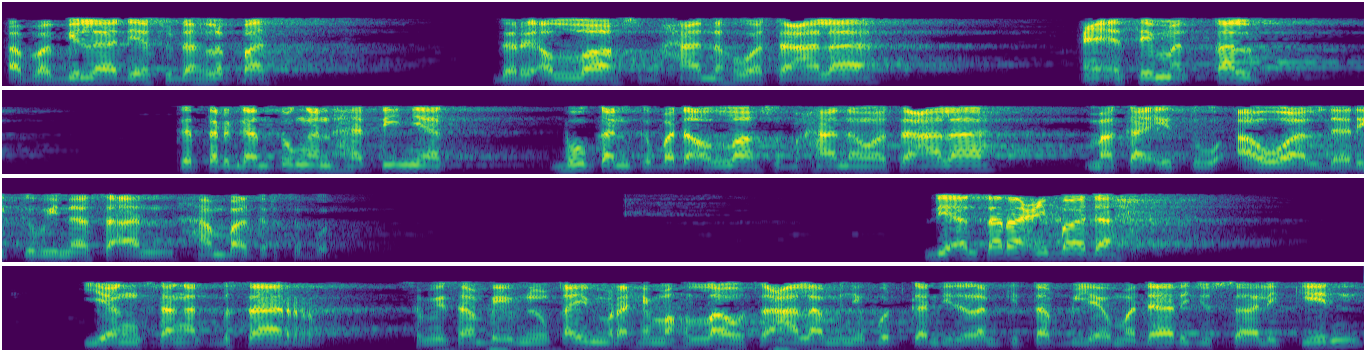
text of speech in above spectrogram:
apabila dia sudah lepas dari Allah Subhanahu wa taala i'timad qalb ketergantungan hatinya bukan kepada Allah Subhanahu wa taala maka itu awal dari kebinasaan hamba tersebut. Di antara ibadah yang sangat besar sampai-sampai Ibnu Qayyim rahimahullahu taala menyebutkan di dalam kitab beliau Madarijus Salikin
